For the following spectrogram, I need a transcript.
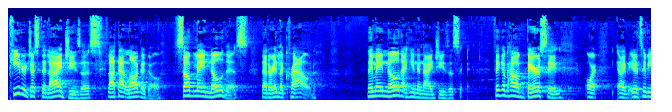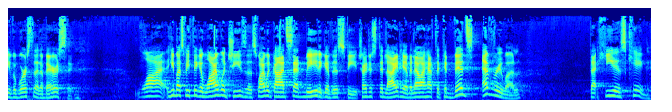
Peter just denied Jesus not that long ago. Some may know this that are in the crowd. They may know that he denied Jesus. Think of how embarrassing, or it's going to be even worse than embarrassing. Why he must be thinking, why would Jesus, why would God send me to give this speech? I just denied him, and now I have to convince everyone that he is king.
